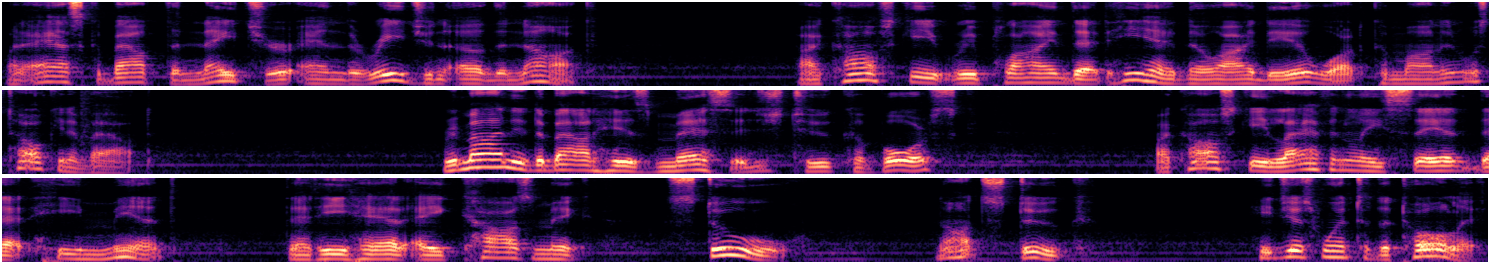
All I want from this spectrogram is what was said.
when asked about the nature and the region of the knock, Bykovsky replied that he had no idea what Kamanin was talking about. Reminded about his message to Khabarovsk, Bykovsky laughingly said that he meant that he had a cosmic stool, not stook. He just went to the toilet.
